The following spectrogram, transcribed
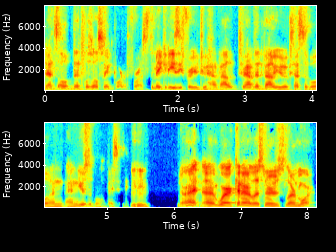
that's all that was also important for us to make it easy for you to have out to have that value accessible and, and usable basically. Mm-hmm. all right uh, where can our listeners learn more?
